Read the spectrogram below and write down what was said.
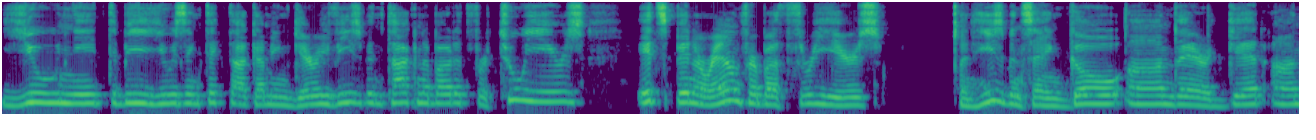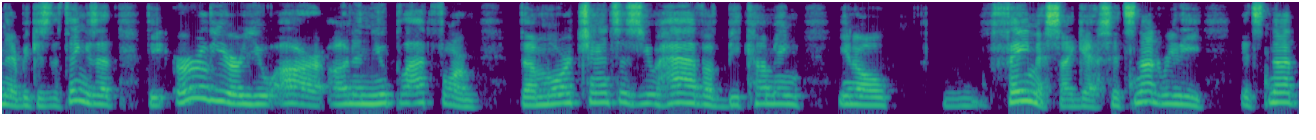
You need to be using TikTok. I mean Gary Vee's been talking about it for two years. It's been around for about three years and he's been saying go on there get on there. Because the thing is that the earlier you are on a new platform the more chances you have of becoming you know famous I guess. It's not really it's not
